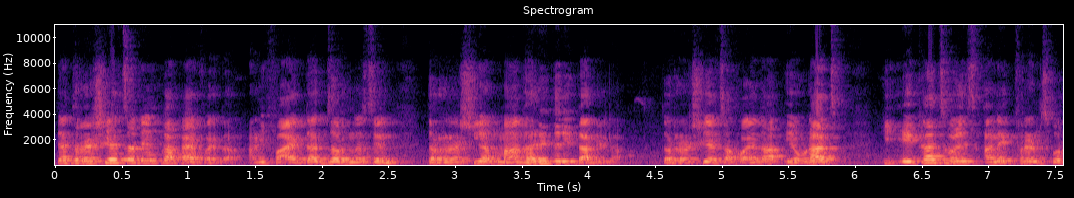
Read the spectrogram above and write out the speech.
त्यात रशियाचा नेमका काय फायदा? आणि फायदाच जर नसेल तर रशिया माघारी तरी का गेला? तर रशियाचा फायदा एवढाच की एकाच वेळेस अनेक फ्रंट्सवर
